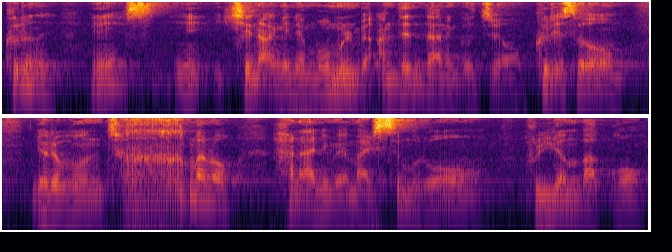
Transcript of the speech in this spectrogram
그런 예, 신앙인에 머물면 안 된다는 거죠. 그래서 여러분 정말로 하나님의 말씀으로 훈련받고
